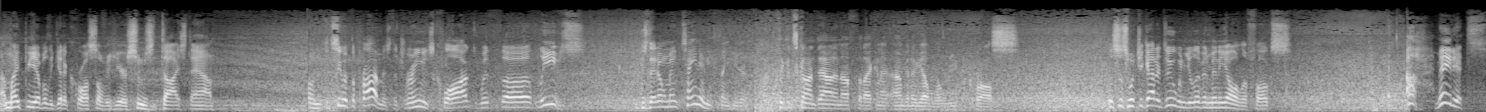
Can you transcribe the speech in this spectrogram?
I might be able to get across over here as soon as it dies down. Oh, and you can see what the problem is. The drainage is clogged with uh, leaves because they don't maintain anything here. I think it's gone down enough that I can, I'm going to be able to leap across. This is what you got to do when you live in Mineola, folks. Made it!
